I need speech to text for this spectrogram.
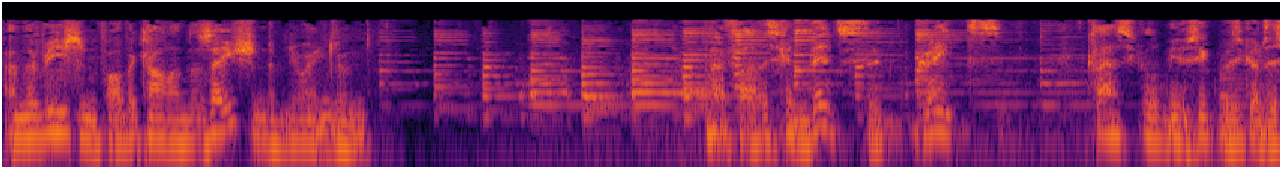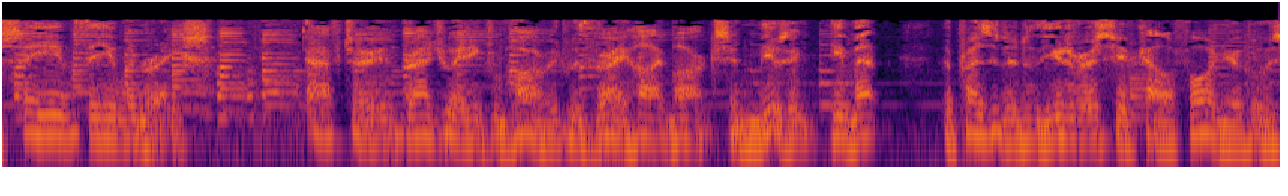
and the reason for the colonization of New England. My father's convinced that great classical music was going to save the human race. After graduating from Harvard with very high marks in music, he met the president of the University of California, who was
